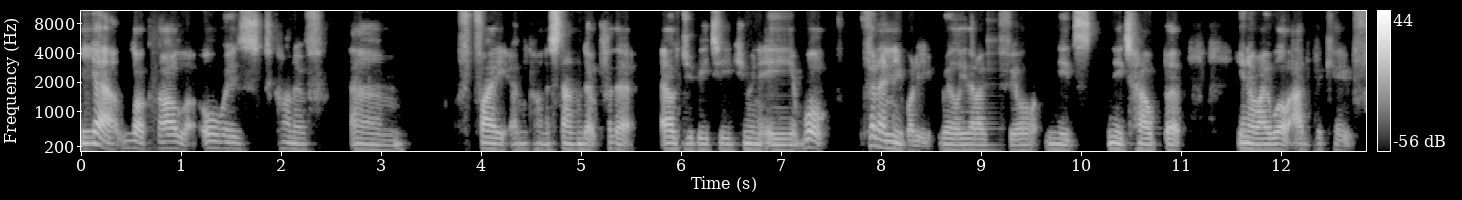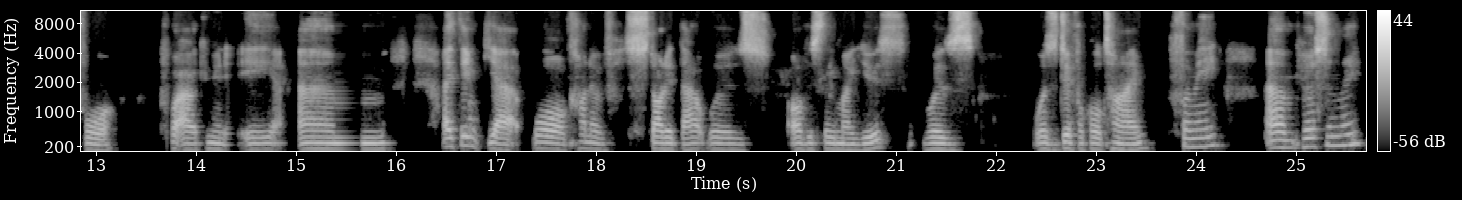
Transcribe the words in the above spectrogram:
Yeah, look, I'll always kind of um, fight and kind of stand up for the LGBT community. Well, for anybody really that I feel needs needs help, but you know, I will advocate for for our community. Um, I think, yeah, what kind of started that was obviously my youth was was a difficult time for me um, personally.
